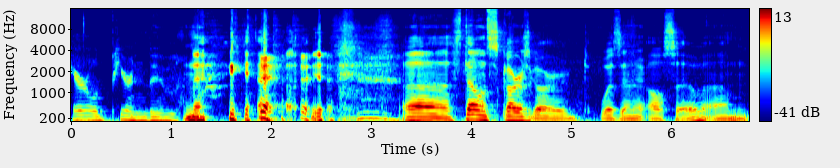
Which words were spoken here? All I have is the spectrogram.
Harold Pierenboom. No, yeah, yeah. Uh, Stellan Skarsgård was in it also, um,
